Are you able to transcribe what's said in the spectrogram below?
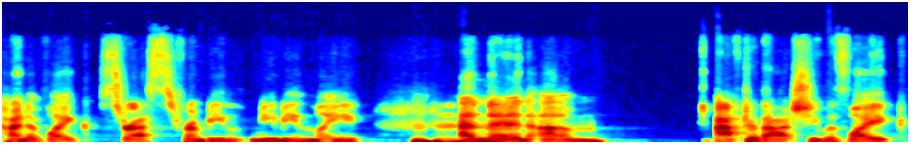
kind of like stressed from being me being late. Mhm. And then um after that, she was like,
